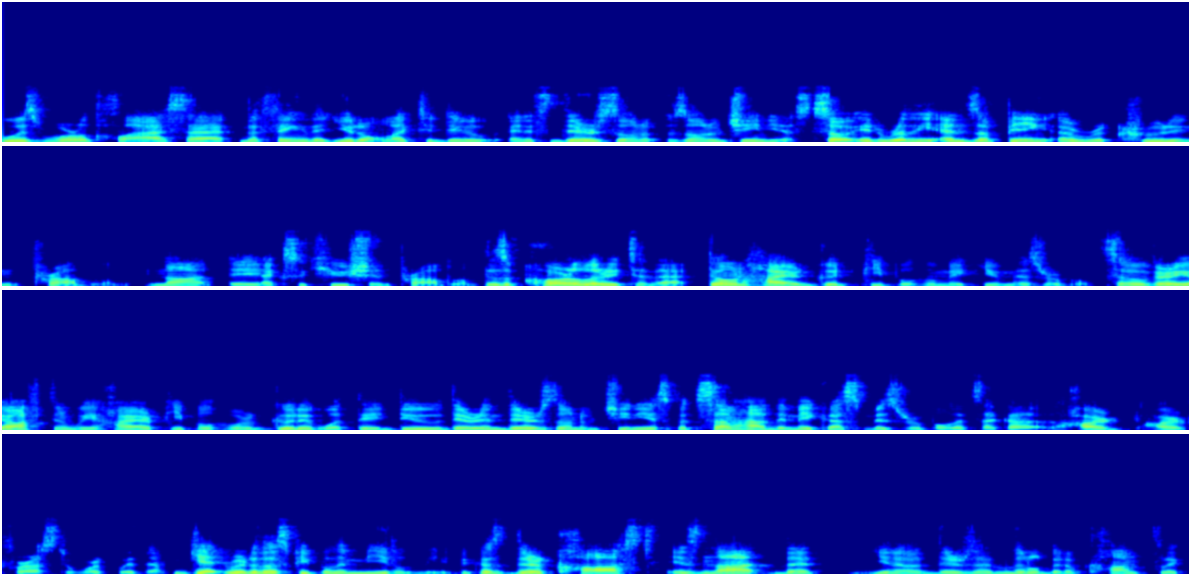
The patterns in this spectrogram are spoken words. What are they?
who is world class at the thing that you don't like to do and it's their zone of, zone of genius. So it really ends up being a recruiting problem not a execution problem. There's a corollary to that. Don't hire good people who make you miserable. So very often we hire people who are good at what they do they're in their zone of genius but somehow they make us miserable. It's like a hard hard for us to work with them. Get rid of those people immediately because their cost is not that you know there's a little bit of conflict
